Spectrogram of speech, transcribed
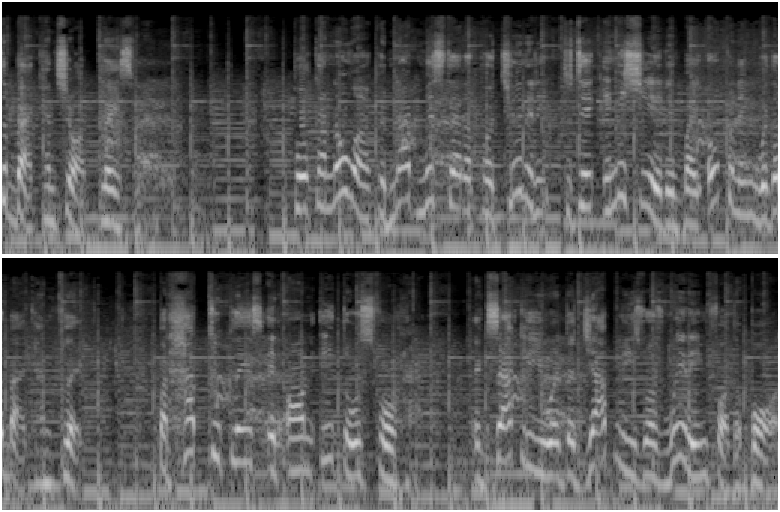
the backhand shot placement. Polcanova could not miss that opportunity to take initiative by opening with a backhand flick, but had to place it on Ito's forehand, exactly where the Japanese was waiting for the ball.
